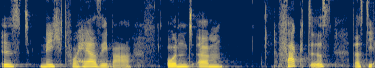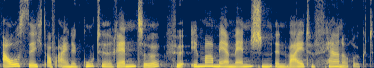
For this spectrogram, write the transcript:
ist nicht vorhersehbar. Und ähm, Fakt ist, dass die Aussicht auf eine gute Rente für immer mehr Menschen in weite Ferne rückt.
